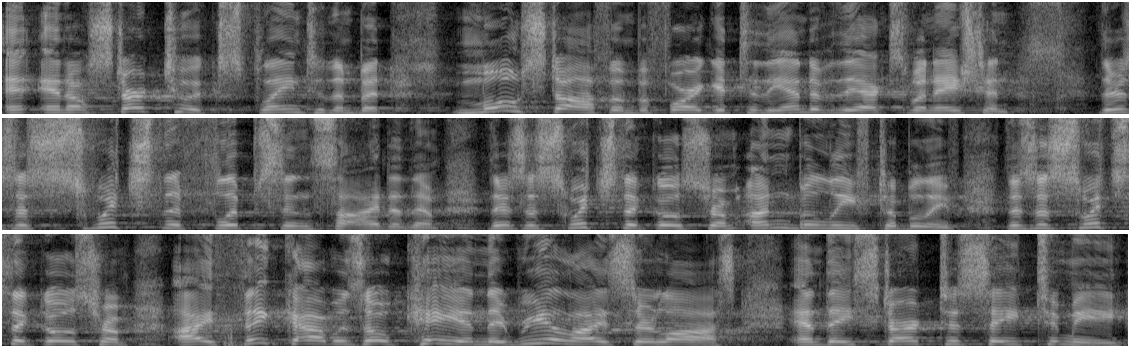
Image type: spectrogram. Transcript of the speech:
And, and, I'll start to explain to them, but most often, before I get to the end of the explanation, there's a switch that flips inside of them. There's a switch that goes from unbelief to belief. There's a switch that goes from, I think I was okay, and they realize they're lost. And they start to say to me,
